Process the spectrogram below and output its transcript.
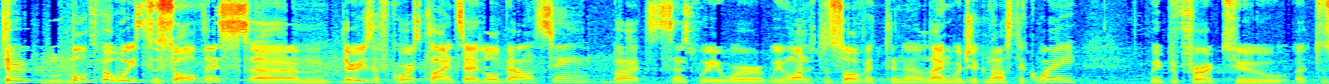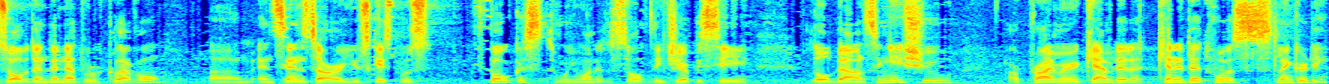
there are multiple ways to solve this. Um, there is, of course, client-side load balancing, but since we were we wanted to solve it in a language-agnostic way, we preferred to uh, to solve it in the network level. Um, and since our use case was focused, we wanted to solve the gRPC load balancing issue. Our primary candidate, candidate was Linkerd.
